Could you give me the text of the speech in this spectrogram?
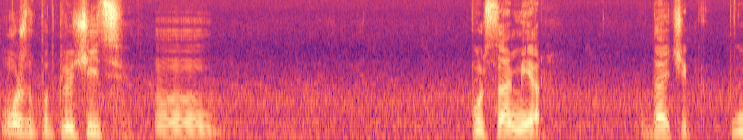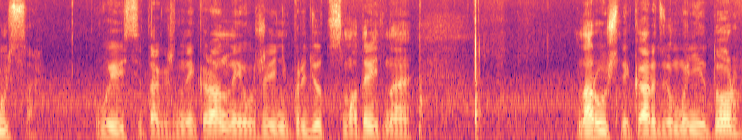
Можно подключить э, пульсомер, датчик пульса, вывести также на экран, и уже не придется смотреть на наручный кардиомонитор,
